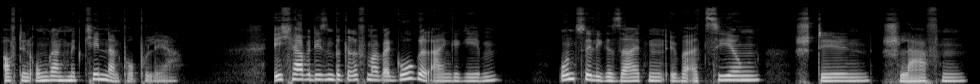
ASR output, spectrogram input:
auf den Umgang mit Kindern populär. Ich habe diesen Begriff mal bei Google eingegeben, unzählige Seiten über Erziehung, Stillen, Schlafen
